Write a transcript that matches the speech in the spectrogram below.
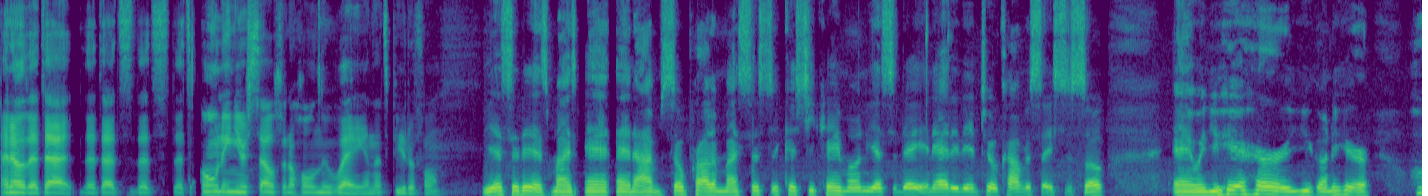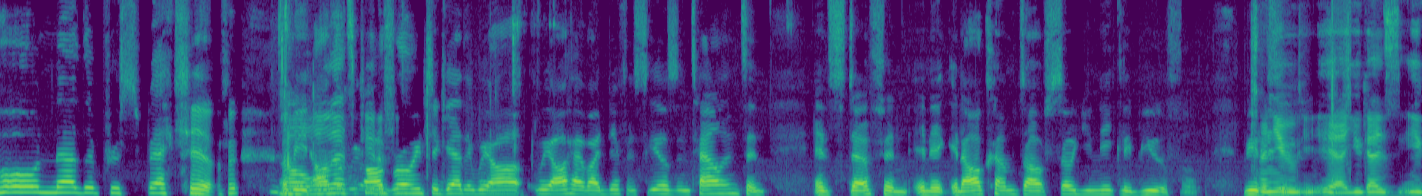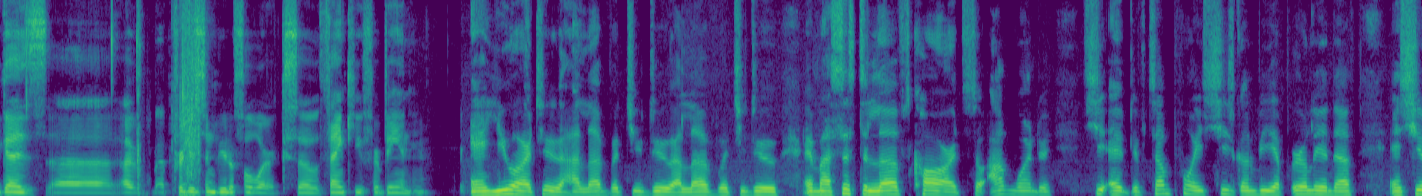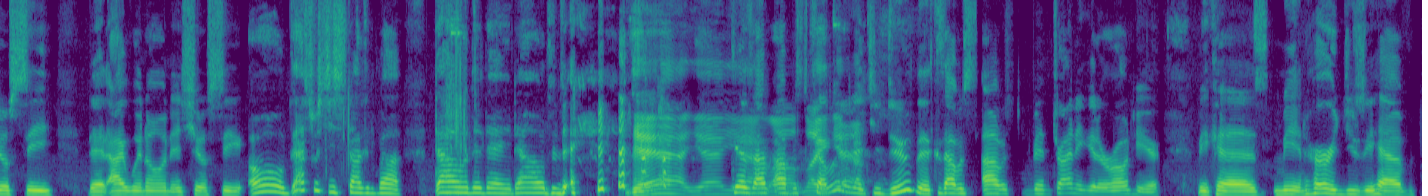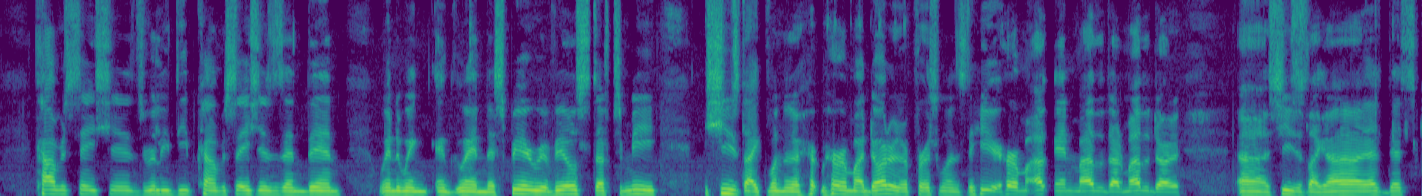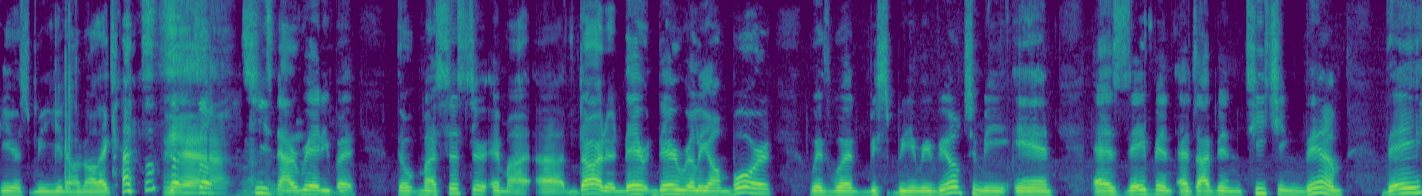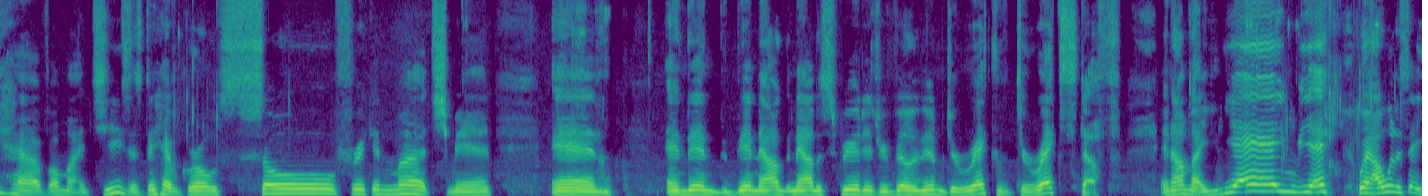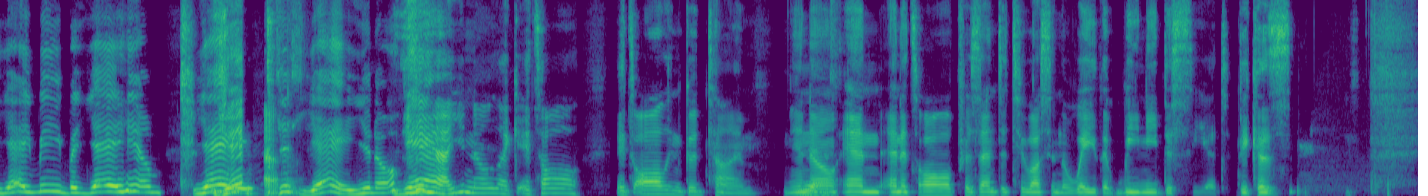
I know that that that that's that's that's owning yourself in a whole new way, and that's beautiful. Yes, it is. My and, and I'm so proud of my sister because she came on yesterday and added into a conversation. So, and when you hear her, you're gonna hear a whole nother perspective. I mean, Oh, well, although that's we're all beautiful. growing together, we all we all have our different skills and talents and and stuff, and and it, it all comes off so uniquely beautiful, And you, yeah, you guys, you guys uh, are are producing beautiful work. So thank you for being here. And you are too. I love what you do. I love what you do. And my sister loves cards, so I'm wondering she at, at some point she's going to be up early enough, and she'll see that I went on, and she'll see, oh, that's what she's talking about. Tao today, Tao today. Yeah, yeah, yeah. Because yeah. I, I Well, was like, telling her yeah, that you do this because I was I was been trying to get her on here because me and her usually have conversations, really deep conversations, and then when when and when the spirit reveals stuff to me, she's like one of the, her, her and my daughter are the first ones to hear her and my, and my other daughter, my other daughter uh, she's just like, ah, that, that scares me, you know, and all that kind of stuff. So yeah. she's not ready. But the, my sister and my uh, daughter, they're they're really on board with what be being revealed to me. And as they've been, as I've been teaching them, they have, oh my Jesus, they have grown so freaking much, man. And and then then now now the spirit is revealing them direct direct stuff and i'm like yay yay. Well i want to say yay me but yay him. Yeah. yay just yay you know? Yeah, you know, like it's all it's all in good time, you know, yes. And and it's all presented to us in the way that we need to see it because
